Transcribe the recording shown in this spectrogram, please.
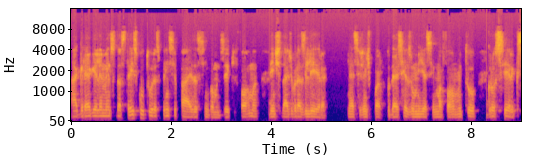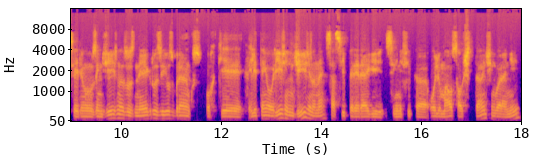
agrega elementos das três culturas principais, assim, vamos dizer, que forma a identidade brasileira né, se a gente pudesse resumir assim de uma forma muito grosseira, que seriam os indígenas, os negros e os brancos, porque ele tem origem indígena, né? Saci perereg significa olho mal saltitante em Guarani,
